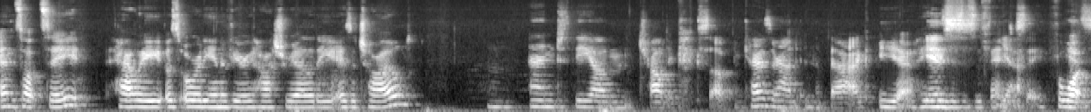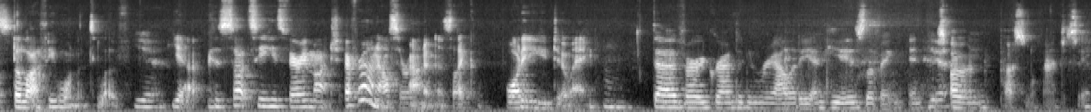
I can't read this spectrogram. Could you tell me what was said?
in Tsotsi how he was already in a very harsh reality as a child. and the um, child he picks up and carries around in the bag. Yeah, he Is- uses as a fantasy for what the life he wanted to live. Yeah. Yeah, because Tsotsi, he's very much, everyone else around him is like, what are you doing? They're very grounded in reality, and he is living in his own personal fantasy.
